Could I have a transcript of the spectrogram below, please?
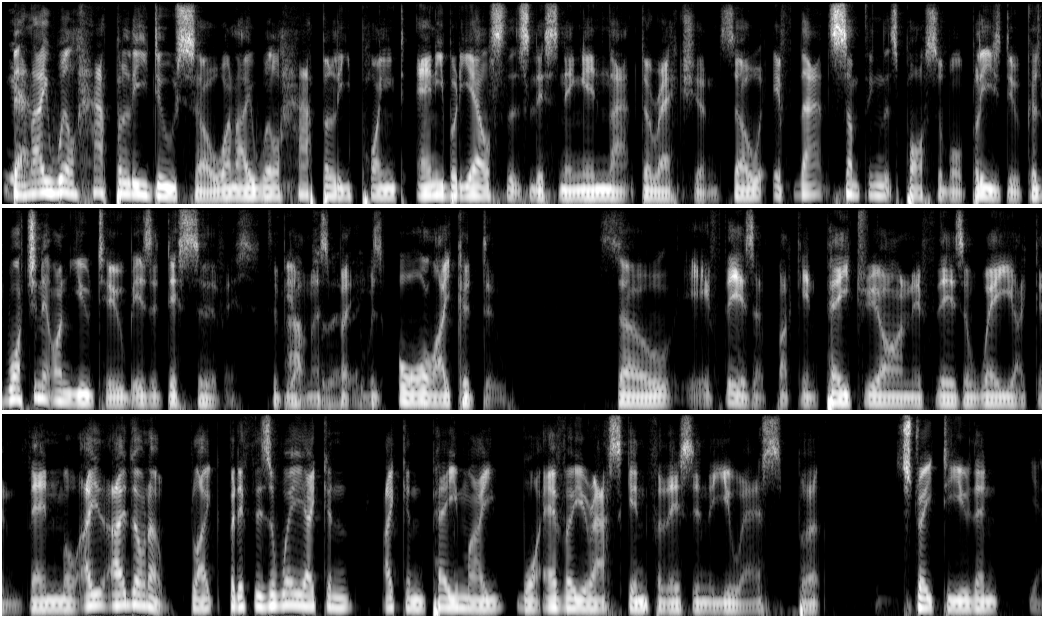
Then I will happily do so, and I will happily point anybody else that's listening in that direction. So, if that's something that's possible, please do, because watching it on YouTube is a disservice, to be honest. But it was all I could do. So if there's a fucking Patreon, if there's a way I can Venmo, I, I don't know. Like, but if there's a way I can I can pay my whatever you're asking for this in the US, but straight to you, then yeah,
